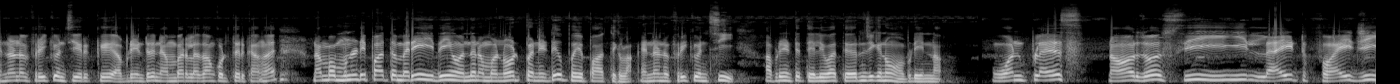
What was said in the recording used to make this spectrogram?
என்னென்ன ஃப்ரீக்குவன்சி இருக்குது அப்படின்றது நம்பரில் தான் கொடுத்துருக்காங்க. நம்ம முன்னாடி பார்த்த மாதிரி இதையும் வந்து நம்ம நோட் பண்ணிவிட்டு போய் பார்த்துக்கலாம். என்னென்ன ஃப்ரீக்குவன்சி அப்படின்ட்டு தெளிவாக தெரிஞ்சுக்கணும் அப்படின்னா. OnePlus Narzo CE lite five G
